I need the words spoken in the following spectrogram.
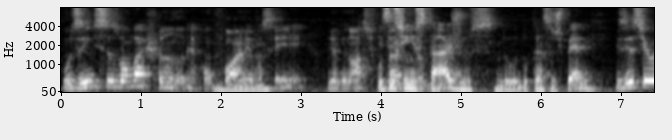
os índices vão baixando, né? Conforme uhum. você o diagnóstico. Existem estágios do, do câncer de pele? Existe o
